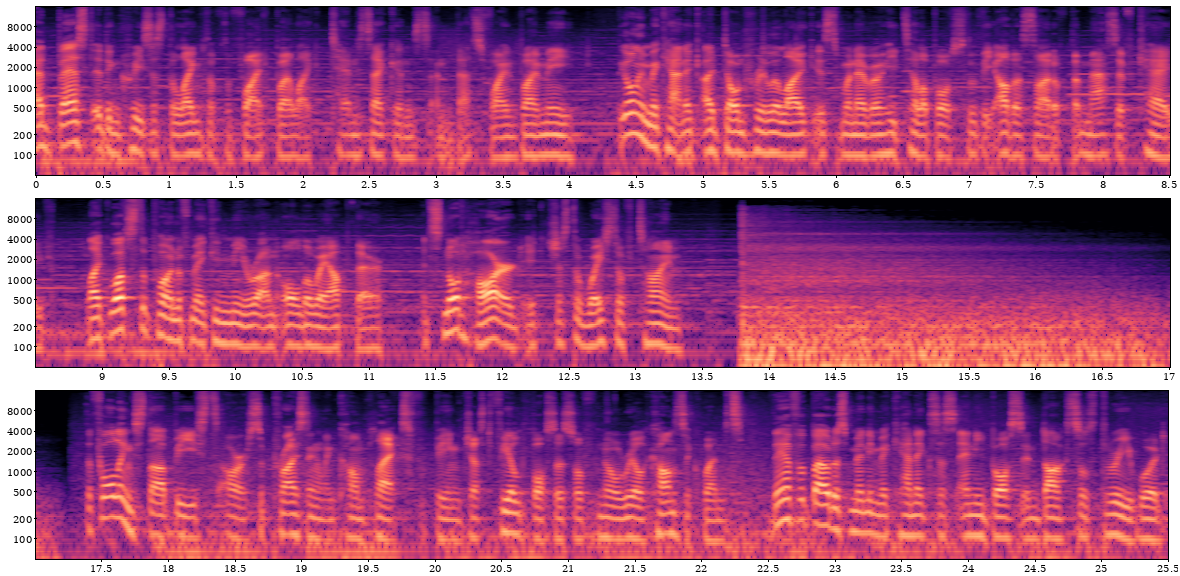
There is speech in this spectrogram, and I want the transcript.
At best it increases the length of the fight by like 10 seconds and that's fine by me. The only mechanic I don't really like is whenever he teleports to the other side of the massive cave. Like what's the point of making me run all the way up there? It's not hard, it's just a waste of time. The Falling Star Beasts are surprisingly complex for being just field bosses of no real consequence. They have about as many mechanics as any boss in Dark Souls 3 would,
